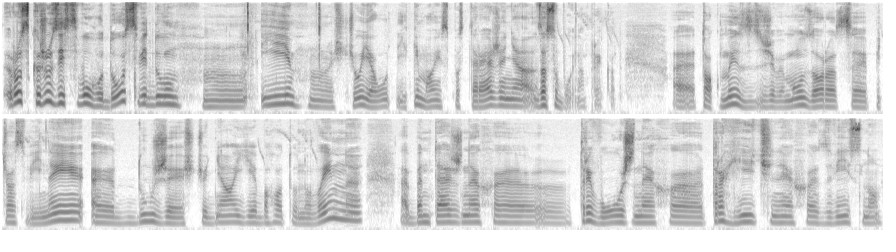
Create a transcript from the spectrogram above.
Розкажу зі свого досвіду і що я от, які маю спостереження за собою, наприклад. Е, Так, ми живемо зараз е, під час війни. Е, Дуже щодня є багато новин бентежних, тривожних, трагічних, звісно.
